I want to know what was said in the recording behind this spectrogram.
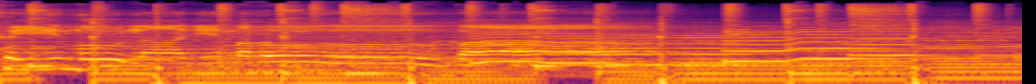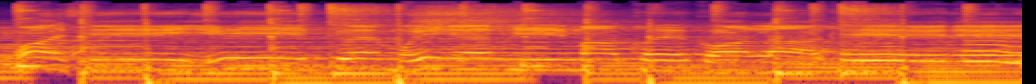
ခရီးမိုးလာခြင်းမဟုတ်ပါဝါရှိရီတွဲမွေးရမည်မခွဲခွာလာခဲ့တယ်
